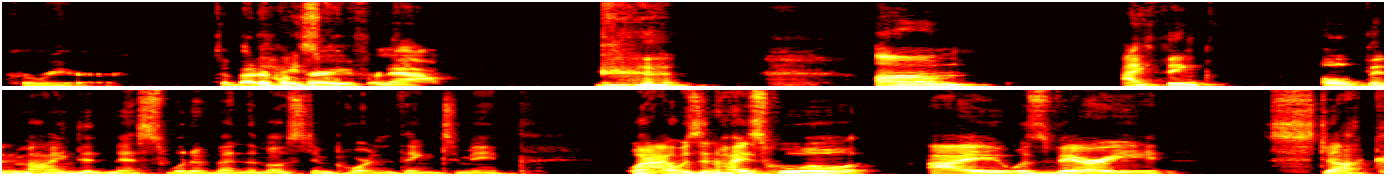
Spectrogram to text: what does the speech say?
career to better High prepare school- you for now? um, I think open-mindedness would have been the most important thing to me. When I was in high school, I was very stuck.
